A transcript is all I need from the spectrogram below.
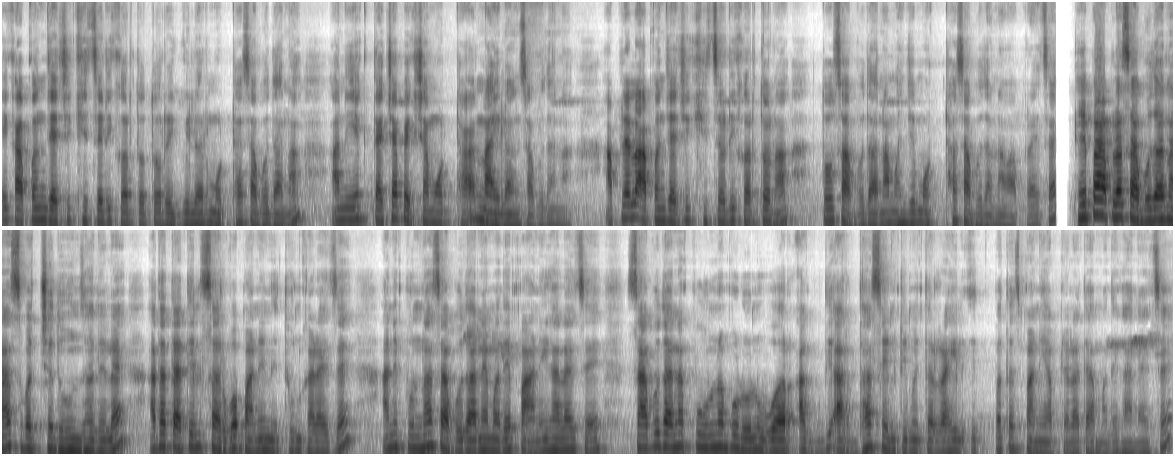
एक आपण ज्याची खिचडी करतो तो रेग्युलर मोठा साबुदाणा आणि एक त्याच्यापेक्षा मोठा नायलॉन साबुदाणा. आपल्याला आपण ज्याची खिचडी करतो ना तो साबुदाणा म्हणजे मोठा साबुदाणा वापरायचा आहे. हे पहा आपला साबुदाणा स्वच्छ धुवून झालेला आहे. आता त्यातील सर्व पाणी निथून काढायचं आहे आणि पुन्हा साबुदाण्यामध्ये पाणी घालायचं आहे. साबुदाणा पूर्ण बुडून वर अगदी अर्धा सेंटीमीटर राहील इतपतच पाणी आपल्याला त्यामध्ये घालायचं आहे.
